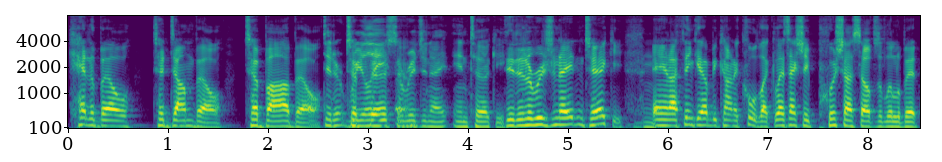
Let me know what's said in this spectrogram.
kettlebell to dumbbell to barbell. Did it to really person. originate in Turkey? Did it originate in Turkey? And I think that'd be kind of cool. Like, let's actually push ourselves a little bit.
